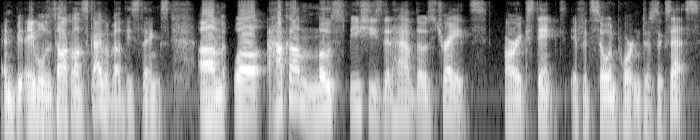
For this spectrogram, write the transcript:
and able to talk on Skype about these things. Um, well, how come most species that have those traits are extinct if it's so important to success?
